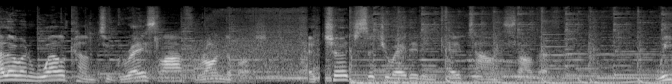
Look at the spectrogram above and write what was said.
Hello and welcome to Grace Life Rondebosch, a church situated in Cape Town, South Africa. We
